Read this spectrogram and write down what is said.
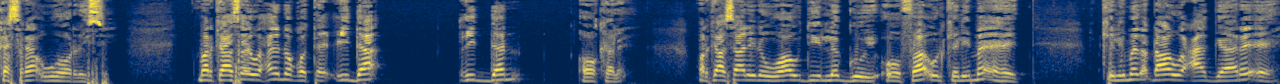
kasra ugu horeysay markaasa waxay noqotay cida cidan oo kale markaasaa la yidhi waawdii la gooy oo faaul kelime ahayd kelimada dhaawaca gaare eh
